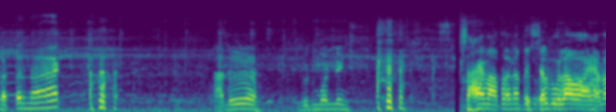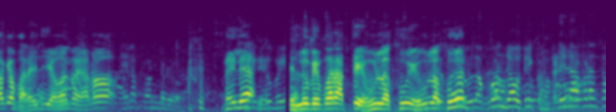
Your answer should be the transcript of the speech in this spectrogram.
ખતરનાક. આદે ગુડ મોર્નિંગ. સાહેબ આપણાને સ્પેશિયલ બોલાવો. હેડો કે ભરાઈ જઈએ હવે તો હેડો. એને ફોન કર્યો નહીં લે. છેલ્લું પેપર આપતે એવું લખવું એવું લખવું એવું લખવાનું જાવ તે ઘંટડી ના પડે તો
